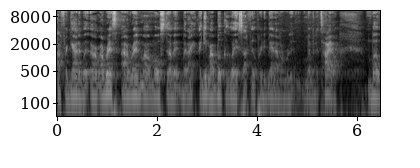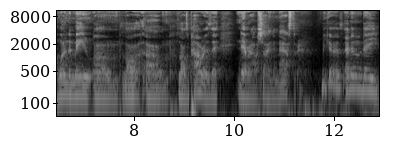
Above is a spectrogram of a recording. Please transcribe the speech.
I, forgot it, but um, I read I read my, most of it, but I, I get my book away, so I feel pretty bad. I don't really remember the title. But one of the main um, law um, laws of power is that never outshine the master, because at the end of the day,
